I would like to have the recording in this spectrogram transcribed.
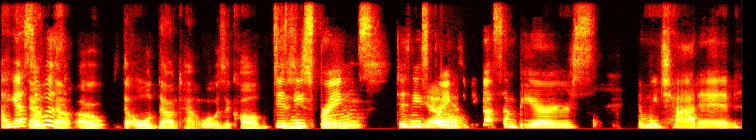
I guess it was Oh, the old downtown. What was it called? Disney Springs. Disney Yeah. Springs. We got some beers and we chatted.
